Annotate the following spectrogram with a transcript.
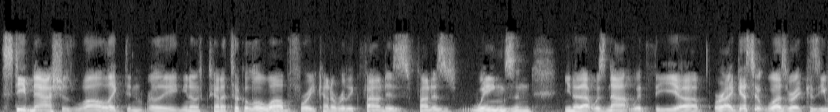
Steve Nash as well, like didn't really, you know, kind of took a little while before he kind of really found his found his wings, and you know that was not with the, uh, or I guess it was right because he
